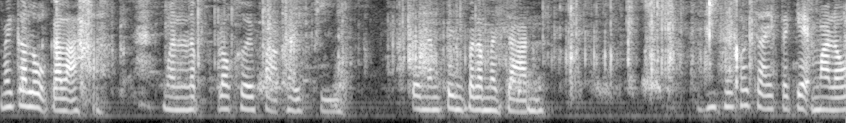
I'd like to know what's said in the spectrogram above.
ไม่กะโหลกกะลาเหมันเราเคยฝากไทยพีแต่นั้นเป็นปรมาจารย์ไม่ค่อยเข้าใจแต่แกะมาแล้ว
